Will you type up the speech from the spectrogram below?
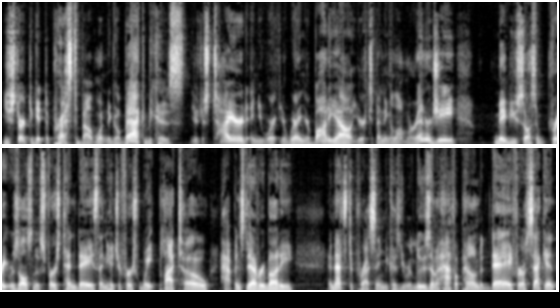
you start to get depressed about wanting to go back because you're just tired and you work, you're wearing your body out, you're expending a lot more energy. Maybe you saw some great results in those first 10 days, then you hit your first weight plateau. Happens to everybody. And that's depressing because you were losing a half a pound a day for a second,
